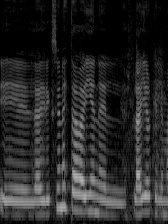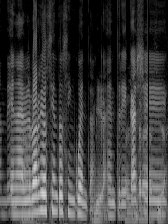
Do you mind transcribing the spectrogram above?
Eh, la dirección estaba ahí en el flyer que le mandé. En el barrio 150, entre calle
